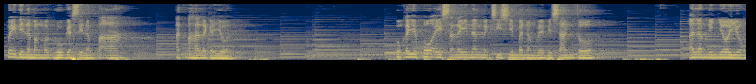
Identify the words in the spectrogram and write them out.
pwede namang maghugas din ng paa at mahalaga yon. Kung kayo po ay sanay nang nagsisimba ng Webes Santo, alam ninyo yung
